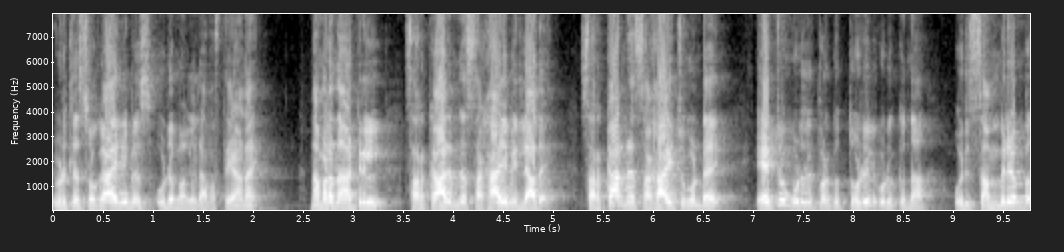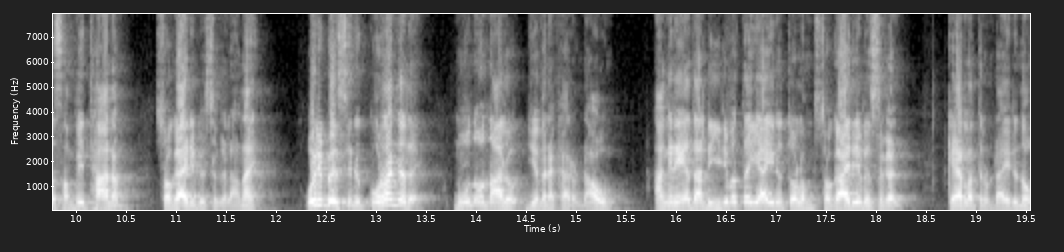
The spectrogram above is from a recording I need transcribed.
ഇവിടുത്തെ സ്വകാര്യ ബസ് ഉടമകളുടെ അവസ്ഥയാണ്. നമ്മുടെ നാട്ടിൽ സർക്കാരിന്റെ സഹായമില്ലാതെ സർക്കാരിനെ സഹായിച്ചുകൊണ്ട് ഏറ്റവും കൂടുതൽ പേർക്ക് തൊഴിൽ കൊടുക്കുന്ന ഒരു സംരംഭ സംവിധാനം സ്വകാര്യ ബസ്സുകളാണ്. ഒരു ബസ്സിന് കുറഞ്ഞത് മൂന്നോ നാലോ ജീവനക്കാരുണ്ടാവും. അങ്ങനെ ഏതാണ്ട് ഇരുപത്തയ്യായിരത്തോളം സ്വകാര്യ ബസ്സുകൾ കേരളത്തിലുണ്ടായിരുന്നു.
